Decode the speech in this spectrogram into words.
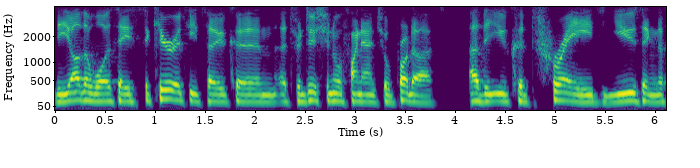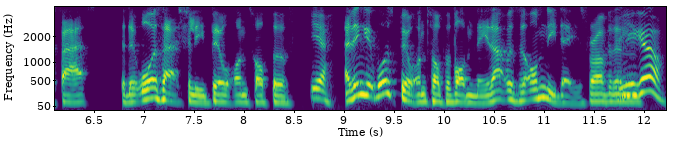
The other was a security token, a traditional financial product uh, that you could trade using the fact that it was actually built on top of. Yeah. I think it was built on top of Omni. That was the Omni days rather than there you go.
